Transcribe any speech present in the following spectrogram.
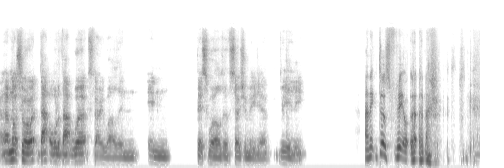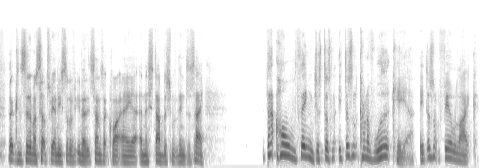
I'm not sure that all of that works very well in in this world of social media, really. And it does feel, and I don't consider myself to be any sort of, you know, it sounds like quite a uh, an establishment thing to say. That whole thing just doesn't, it doesn't kind of work here. It doesn't feel like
